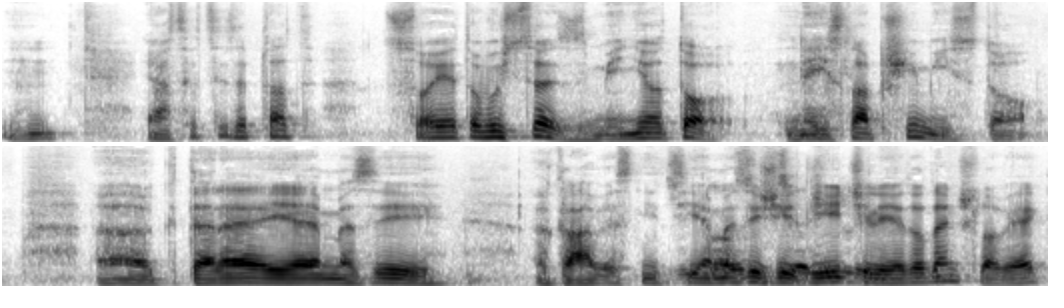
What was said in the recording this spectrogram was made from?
Hmm. Já se chci zeptat, co je to, už se zmínil to nejslabší místo, eh, které je mezi klávesnicí je mezi židlí, čili je to ten člověk.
